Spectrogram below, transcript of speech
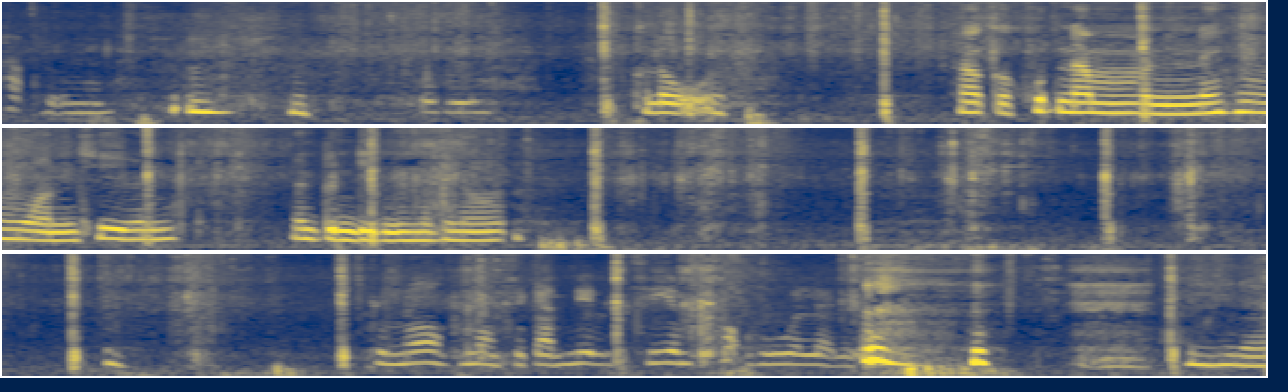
คักอยู่นี่อืมโอ้โหคโลเฮาก็ขุดนำมันในห้องวันที่มันมันเป็นดินนะพี่น้อง พี่น้องพี่น้องสิกันนี่เชียมเพาะหัวเลยนี่นี่นะ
